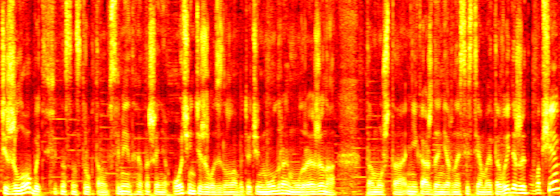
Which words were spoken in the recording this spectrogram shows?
Тяжело быть фитнес-инструктором в семейных отношениях, очень тяжело. Здесь должна быть очень мудрая, мудрая жена, потому что не каждая нервная система это выдержит. Вообще,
